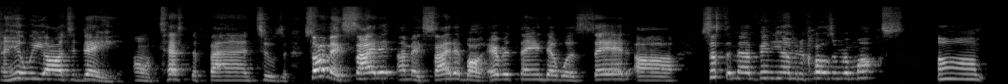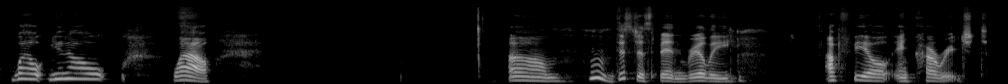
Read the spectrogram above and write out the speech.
And here we are today on Testifying Tuesday. So I'm excited. I'm excited about everything that was said. Uh, Sister Malvin, you have any closing remarks? Um, well, you know, wow. Um, hmm, this just been really, I feel encouraged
